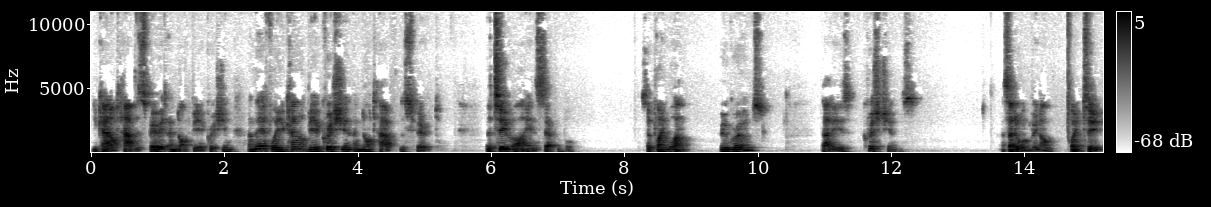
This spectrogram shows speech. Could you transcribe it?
You cannot have the Spirit and not be a Christian, and therefore you cannot be a Christian and not have the Spirit. The two are inseparable. So, point one who groans? That is, Christians. I said it wouldn't be long. Point two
